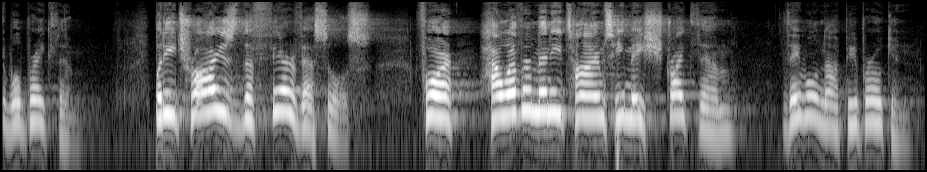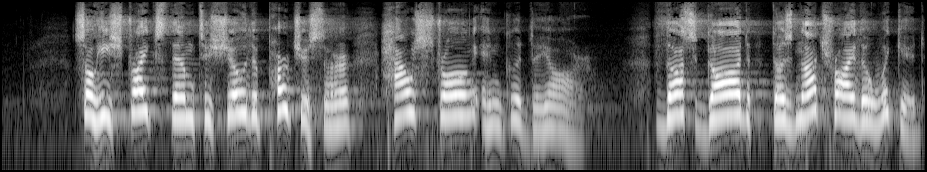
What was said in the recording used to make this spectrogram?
it will break them. But he tries the fair vessels, for however many times he may strike them, they will not be broken. So he strikes them to show the purchaser how strong and good they are. Thus, God does not try the wicked,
